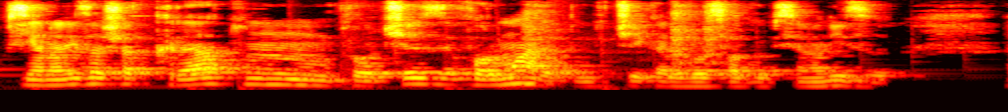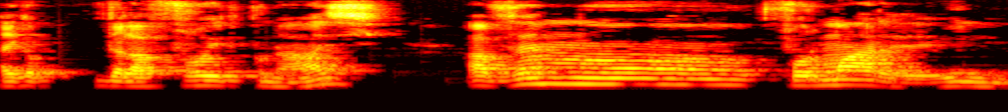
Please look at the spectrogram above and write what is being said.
psihanaliza și-a creat un proces de formare pentru cei care vor să facă psihanaliză. Adică de la Freud până azi avem uh, formare în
